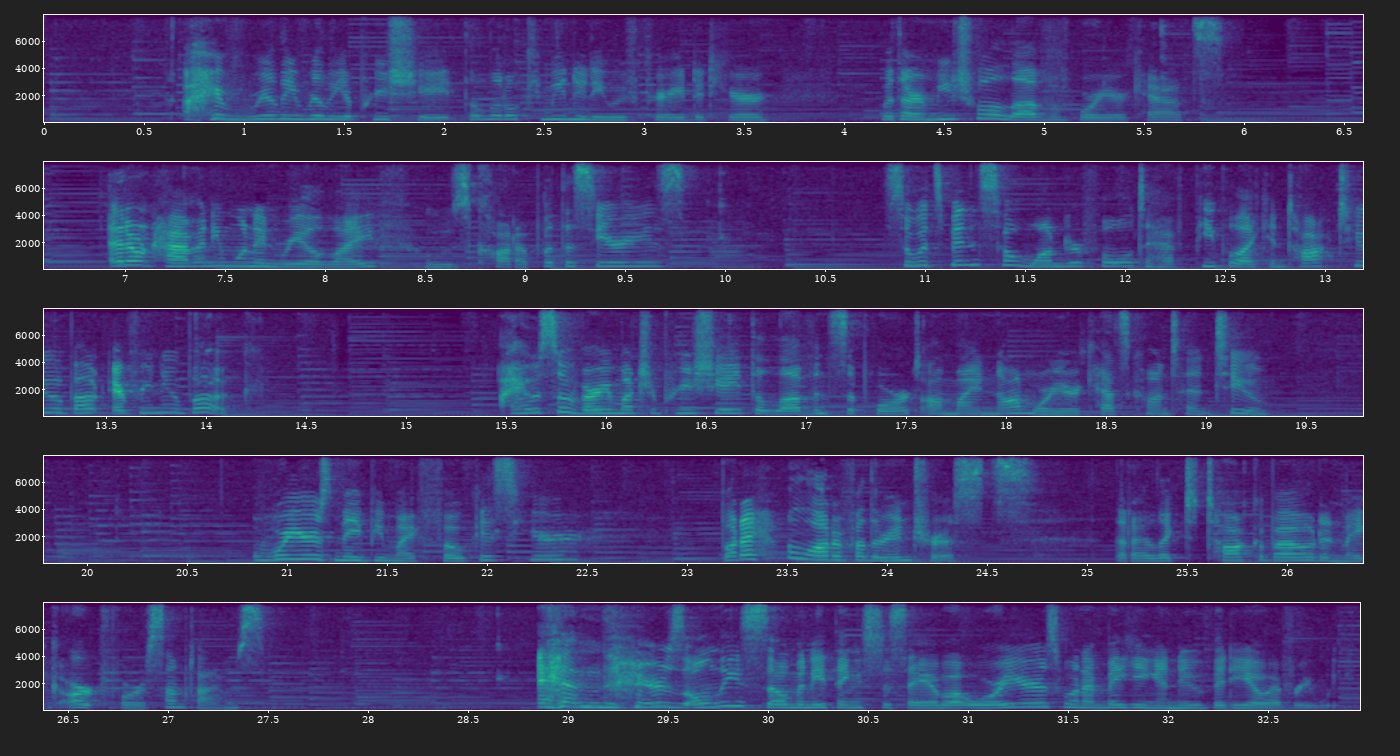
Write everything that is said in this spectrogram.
I really, really appreciate the little community we've created here with our mutual love of warrior cats. I don't have anyone in real life who's caught up with the series, so it's been so wonderful to have people I can talk to about every new book. I also very much appreciate the love and support on my non-Warrior Cats content too. Warriors may be my focus here, but I have a lot of other interests that I like to talk about and make art for sometimes. And there's only so many things to say about Warriors when I'm making a new video every week.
